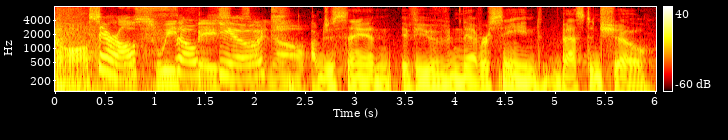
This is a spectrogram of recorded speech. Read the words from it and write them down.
Oh, They're all sweet so faces, cute. I know. I'm just saying, if you've never seen Best in Show,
